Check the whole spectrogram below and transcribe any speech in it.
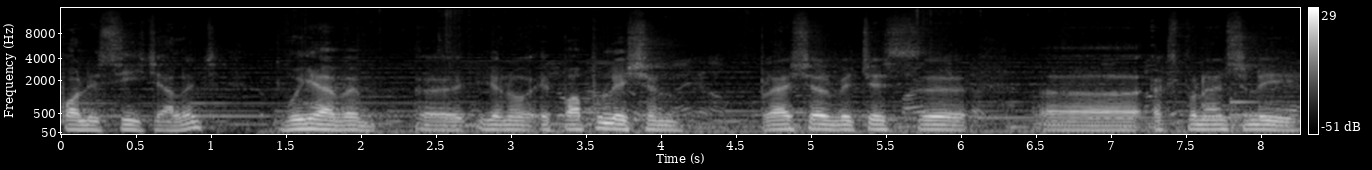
policy challenge. We have a, you know, a population pressure which is uh, uh, exponentially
